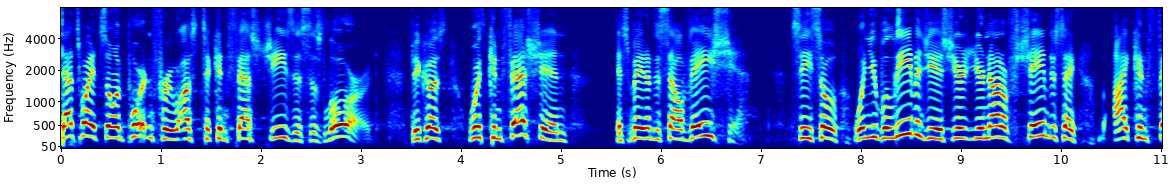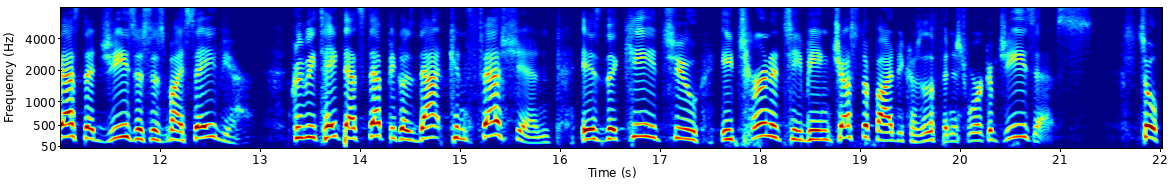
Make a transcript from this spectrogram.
that's why it's so important for us to confess Jesus as Lord, because with confession, it's made unto salvation. See, so when you believe in Jesus, you're, you're not ashamed to say, I confess that Jesus is my Savior. Because we take that step because that confession is the key to eternity being justified because of the finished work of Jesus. So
